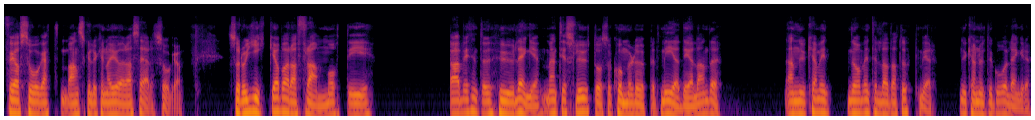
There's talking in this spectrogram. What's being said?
för jag såg att man skulle kunna göra så här, såg jag. Så då gick jag bara framåt i, jag vet inte hur länge, men till slut då så kommer det upp ett meddelande. Ja, nu, kan vi, nu har vi inte laddat upp mer. Nu kan du inte gå längre.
